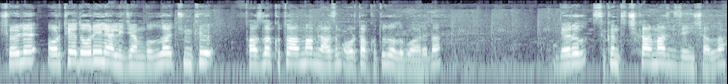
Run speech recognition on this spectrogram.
Şöyle ortaya doğru ilerleyeceğim bulla. Çünkü fazla kutu almam lazım. Orta kutu dolu bu arada. Daryl sıkıntı çıkarmaz bize inşallah.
